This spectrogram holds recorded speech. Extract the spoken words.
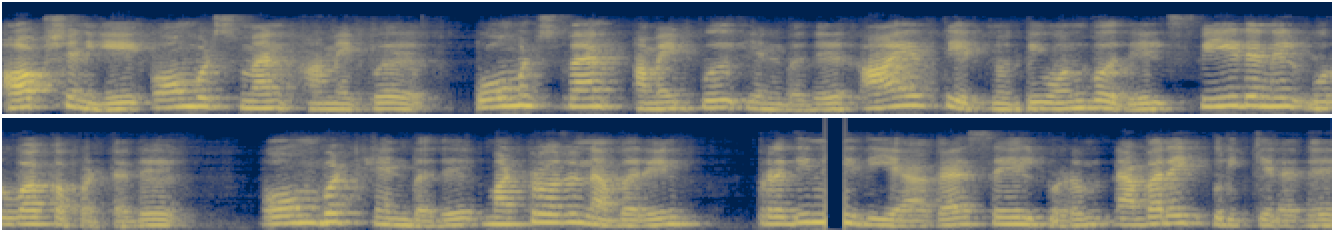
ஆப்ஷன் ஏ ஓம்புட்ஸ்மேன் அமைப்பு. ஓம்புட்ஸ்மேன் அமைப்பு என்பது ஆயிரத்தி எட்நூத்தி ஒன்பதில் ஸ்வீடனில் உருவாக்கப்பட்டது. ஓம்புட் என்பது மற்றொரு நபரின் பிரதிநிதியாக செயல்படும் நபரை குறிக்கிறது.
